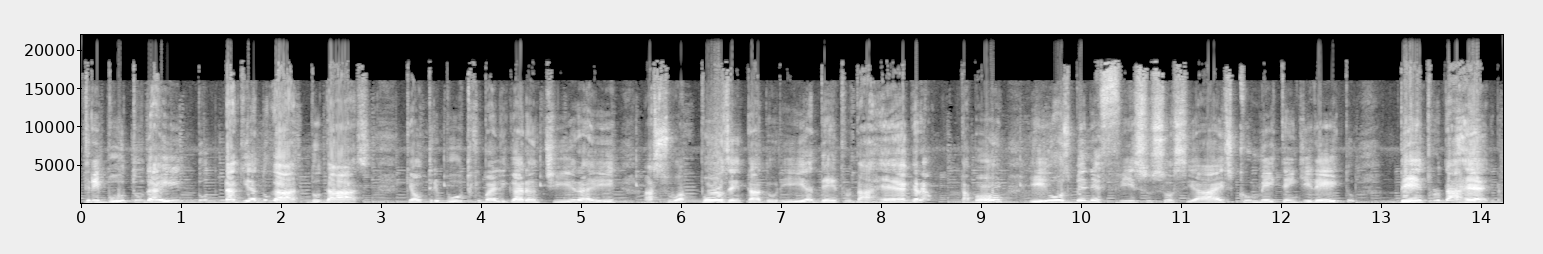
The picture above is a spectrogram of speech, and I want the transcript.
tributo daí do, da guia do, gás, do DAS, que é o tributo que vai lhe garantir aí a sua aposentadoria dentro da regra tá bom? E os benefícios sociais que o MEI tem direito dentro da regra.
